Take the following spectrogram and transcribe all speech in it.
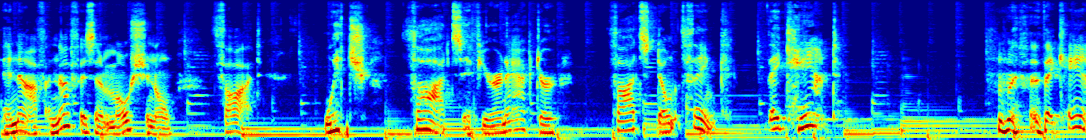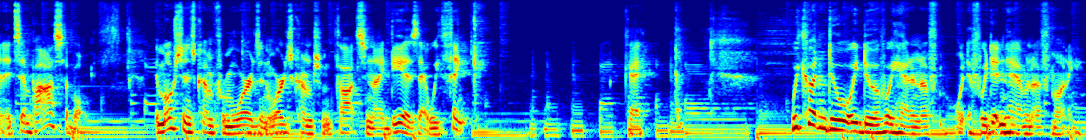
enough. Enough is an emotional thought. Which thoughts, if you're an actor, thoughts don't think. They can't. they can't. It's impossible. Emotions come from words, and words come from thoughts and ideas that we think. Okay? We couldn't do what we do if we had enough if we didn't have enough money.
